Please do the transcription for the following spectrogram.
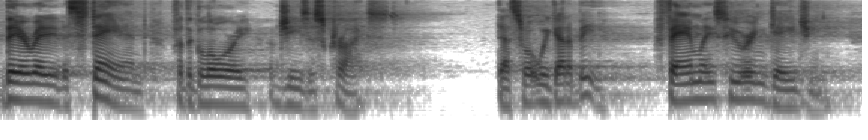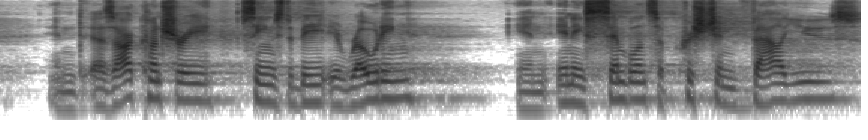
they are ready to stand for the glory of Jesus Christ. That's what we got to be families who are engaging. And as our country seems to be eroding in any semblance of Christian values,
